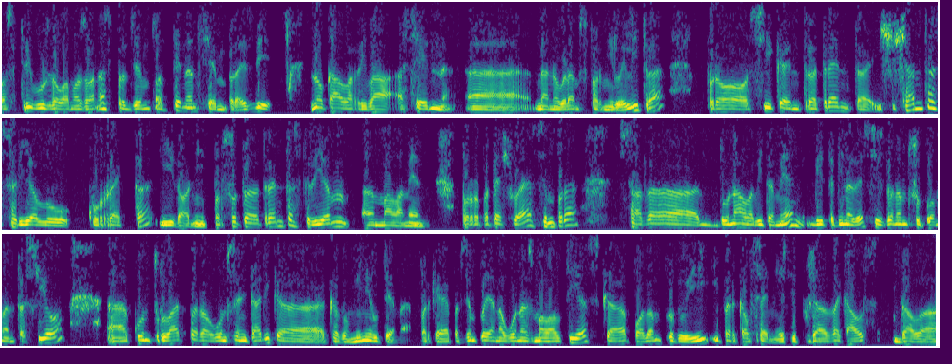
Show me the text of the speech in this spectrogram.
les tribus de l'Amazones, per exemple, tenen sempre. És dir, no cal arribar a 100 eh, nanograms per mil·lilitre, però sí que entre 30 i 60 seria el correcte i idoni. Per sota de 30 estaríem eh, malament. Però repeteixo, eh, sempre s'ha de donar la vitamina, vitamina D si es dona amb suplementació eh, controlat per algun sanitari que, que domini el tema. Perquè, per exemple, hi ha algunes malalties que poden produir dir, pujada de calç de la,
